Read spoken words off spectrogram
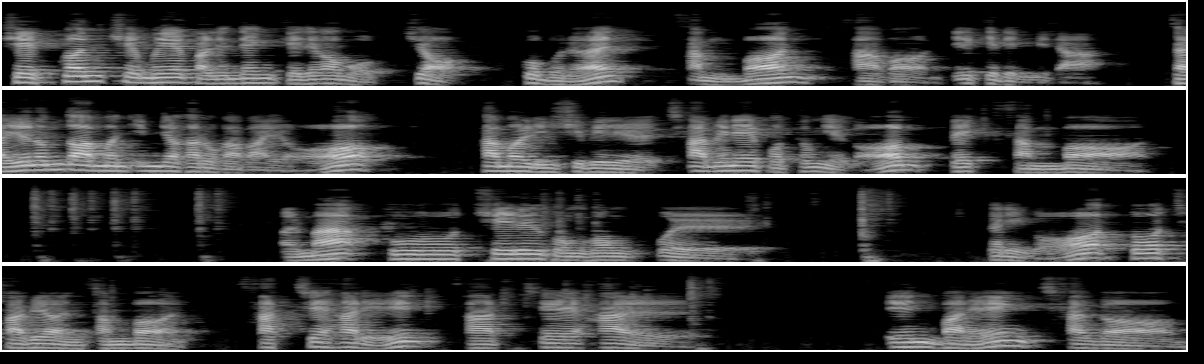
채권 채무에 관련된 계정은 없죠. 구분은 3번, 4번 이렇게 됩니다. 자, 요놈도 한번 입력하러 가봐요. 3월 21일 차빈의 보통 예금 103번 얼마? 9700불 그리고 또 차변 3번 사채 할인 사채 할인 발행 차금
